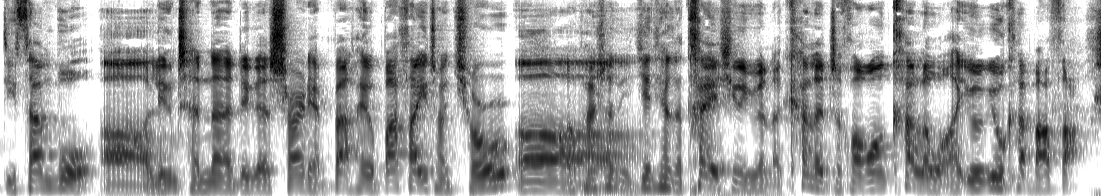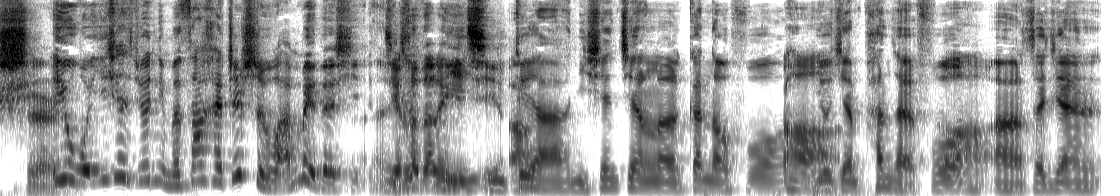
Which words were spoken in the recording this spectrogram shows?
第三部，哦呃凌晨呢这个十二点半还有巴萨一场球。哦老潘说你今天可太幸运了，看了《指环王》，看了我，又又看巴萨。是哎呦，我一下觉得你们仨还真是完美的结结合在了一起！对呀、你先见了甘道夫，啊又见潘采夫啊啊，再见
